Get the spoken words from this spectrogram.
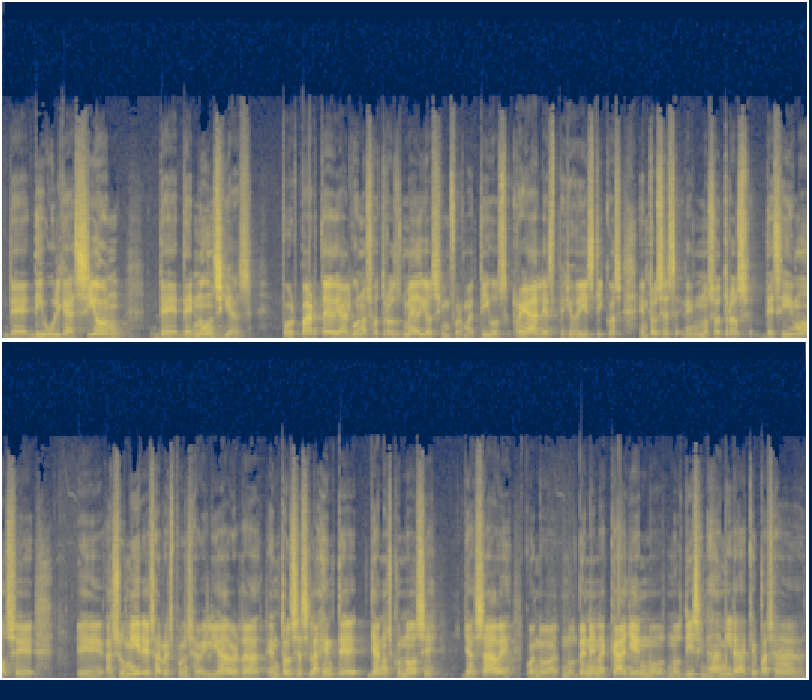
de divulgación de denuncias por parte de algunos otros medios informativos reales, periodísticos, entonces eh, nosotros decidimos eh, asumir esa responsabilidad, ¿verdad? Entonces la gente ya nos conoce, ya sabe, cuando nos ven en la calle nos, nos, dicen, ah, mira, ¿qué pasa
